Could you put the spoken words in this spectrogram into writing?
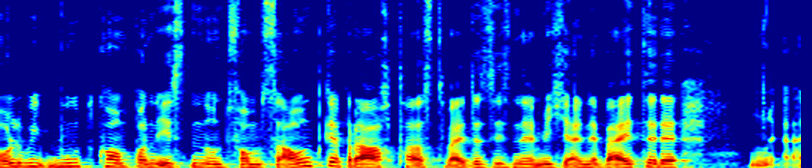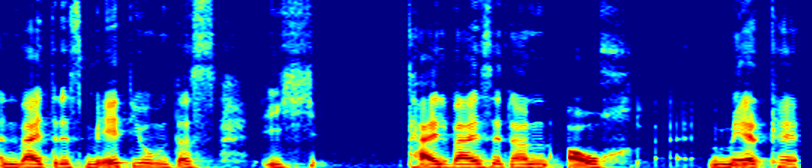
Hollywood-Komponisten und vom Sound gebracht hast, weil das ist nämlich eine weitere, ein weiteres Medium, das ich teilweise dann auch merke,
